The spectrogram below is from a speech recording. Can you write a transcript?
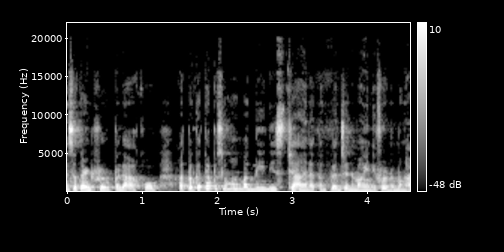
Nasa third floor pala ako. At pagkatapos ko nga maglinis dyan at ang plansya ng mga uniform ng mga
